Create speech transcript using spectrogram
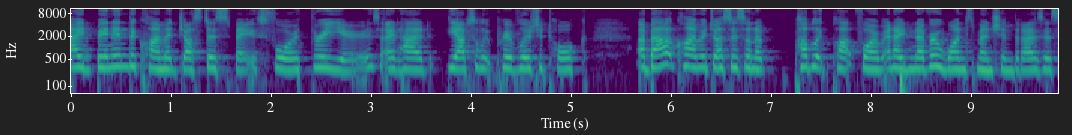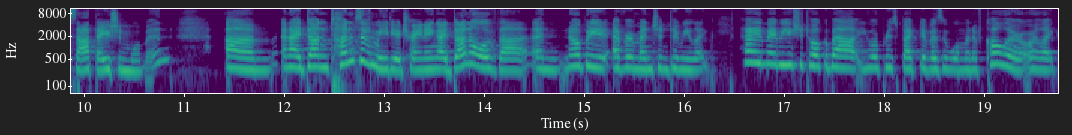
I'd been in the climate justice space for three years. I'd had the absolute privilege to talk about climate justice on a public platform, and I'd never once mentioned that I was a South Asian woman. Um, and I'd done tons of media training. I'd done all of that, and nobody had ever mentioned to me like, "Hey, maybe you should talk about your perspective as a woman of color," or like,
